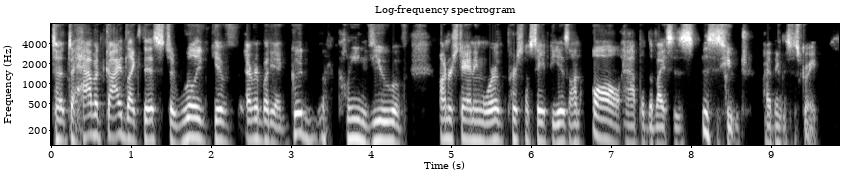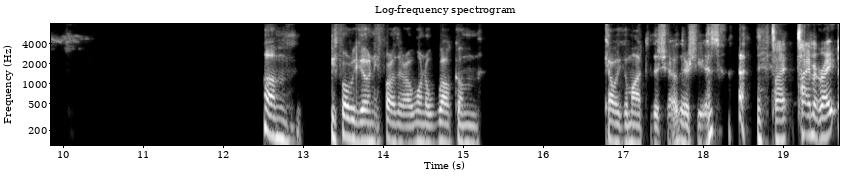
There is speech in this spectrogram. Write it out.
to, to have a guide like this to really give everybody a good clean view of understanding where personal safety is on all Apple devices this is huge. I think this is great. Um, before we go any further, I want to welcome Kelly Guimont to the show. There she is. time, time it right.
